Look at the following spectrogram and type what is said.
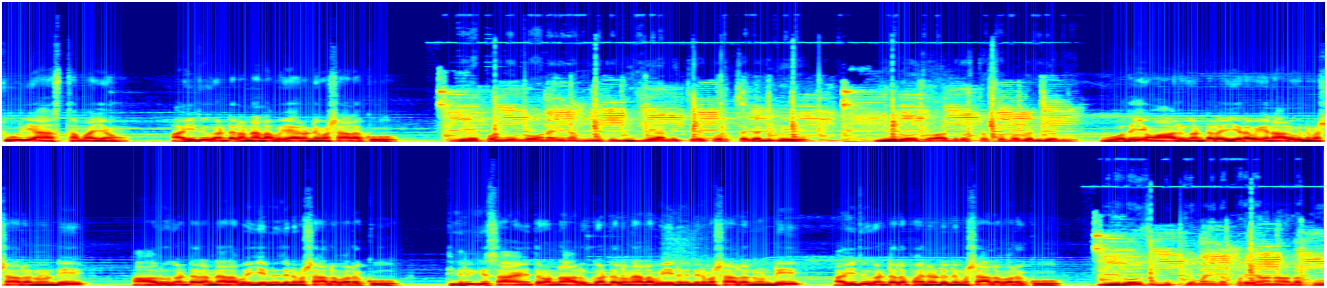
సూర్య అస్తమయం ఐదు గంటల నలభై ఆరు నిమిషాలకు. ఏ పనుల్లోనైనా మీకు విజయాన్ని చేకూర్చగలిగే ఈరోజు అదృష్ట శుభగడియలు ఉదయం ఆరు గంటల ఇరవై నాలుగు నిమిషాల నుండి ఆరు గంటల నలభై ఎనిమిది నిమిషాల వరకు. తిరిగి సాయంత్రం నాలుగు గంటల నలభై ఎనిమిది నిమిషాల నుండి ఐదు గంటల పన్నెండు నిమిషాల వరకు. ఈరోజు ముఖ్యమైన ప్రయాణాలకు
